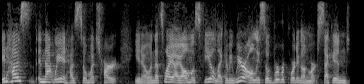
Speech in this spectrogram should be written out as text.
it has in that way it has so much heart you know and that's why i almost feel like i mean we're only so we're recording on march 2nd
